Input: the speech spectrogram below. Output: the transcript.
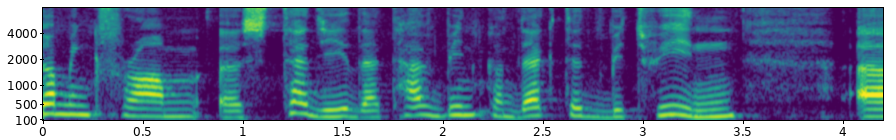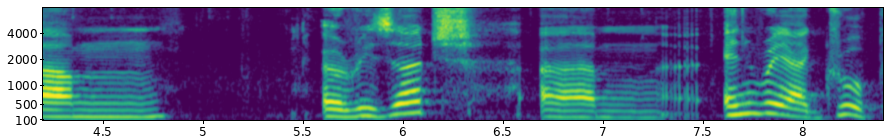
coming from a study that have been conducted between um, a research um, Inria group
